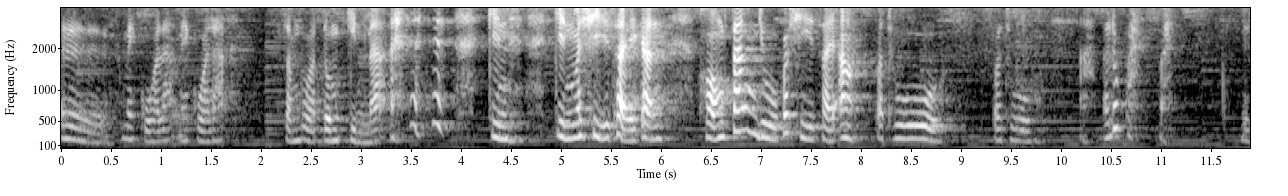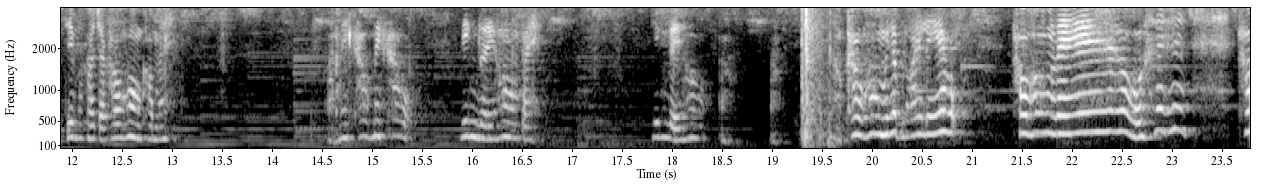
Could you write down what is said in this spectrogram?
เออไม่กลัวละไม่กลัวละสำรวจดมกลิ่นละกลิ่นกลิ่นมาฉี่ใส่กัน ของตั้งอยู่ก็ฉี่ใส่อะปลาทูปลาทูอะไปลูกไปไปเดี๋ยวสิว่าเขาจะเข้าห้องเขาไหม ไม่เข้าไม่เข้า วิ่งเลยห้องไป วิ่งเลยห้องอะอะเอาเข้าห้องไม่เรียบร้อยแล้ว เข้าห้องแล้ว เข้า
